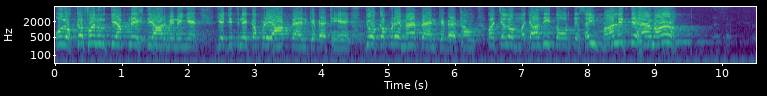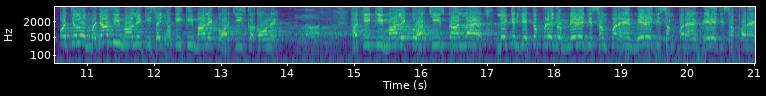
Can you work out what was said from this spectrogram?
وہ کفن ان کے اپنے اختیار میں نہیں ہیں۔ یہ جتنے کپڑے آپ پہن کے بیٹھے ہیں، جو کپڑے میں پہن کے بیٹھا ہوں۔ اور چلو مجازی طور تے صحیح مالک تے ہیں وہاں۔ اور چلو مجازی مالک ہی صحیح حقیقی مالک تو ہر چیز کا کون ہے؟ حقیقی مالک تو ہر چیز کا اللہ ہے، لیکن یہ کپڑے جو میرے جسم پر ہیں، میرے جسم پر ہیں، میرے جسم پر ہیں،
